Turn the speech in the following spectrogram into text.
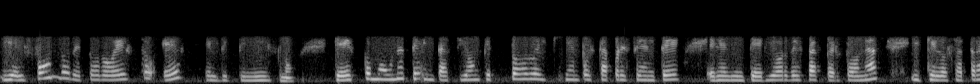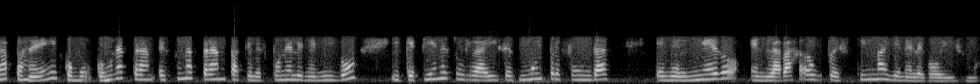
Y el fondo de todo esto es el victimismo, que es como una tentación que todo el tiempo está presente en el interior de estas personas y que los atrapa, ¿eh? como, como una es una trampa que les pone el enemigo y que tiene sus raíces muy profundas en el miedo, en la baja autoestima y en el egoísmo.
